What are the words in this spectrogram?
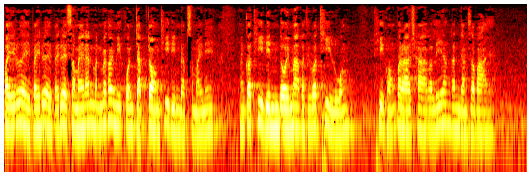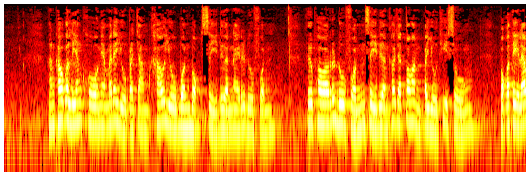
ไปเรื่อยไปเรื่อยไปเรื่อยสมัยนั้น มันไม่ค่อยมีคนจับจองที่ดินแบบสมัยนี้ มันก็ที่ดินโดยมากก็ถือว่าที่หลวงที่ของพระราชาก็เลี้ยงกันอย่างสบายอันเขาก็เลี้ยงโคเนี่ยไม่ได้อยู่ประจำเขาอยู่บนบกสี่เดือนในฤดูฝน คือพอฤดูฝนสี่เดือนเขาจะต้อนไปอยู่ที่สูง ปกติแล้ว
